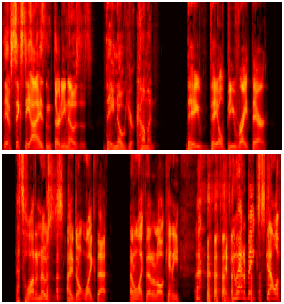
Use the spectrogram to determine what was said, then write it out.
they have 60 eyes and 30 noses. They know you're coming. They they'll be right there. That's a lot of noses. I don't like that. I don't like that at all. Kenny, have you had a baked scallop?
